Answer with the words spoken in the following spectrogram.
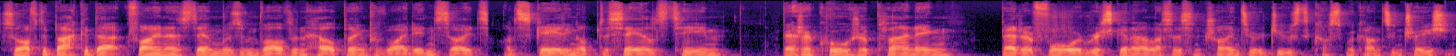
So off the back of that, finance then was involved in helping provide insights on scaling up the sales team, better quota planning, better forward risk analysis and trying to reduce customer concentration.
